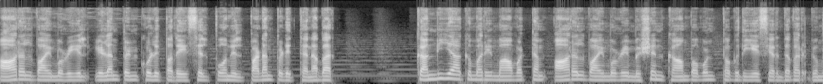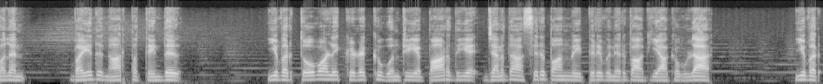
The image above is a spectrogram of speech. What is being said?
ஆரல் வாய்மொழியில் இளம்பெண் குளிப்பதை செல்போனில் படம் பிடித்த நபர். கன்னியாகுமரி மாவட்டம் ஆரல் வாய்மொழி மிஷன் காம்பவுண்ட் பகுதியைச் சேர்ந்தவர் விமலன் வயது நாற்பத்தைந்து. இவர் தோவாளை கிழக்கு ஒன்றிய பாரதிய ஜனதா சிறுபான்மை பிரிவு நிர்வாகியாக உள்ளார். இவர்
